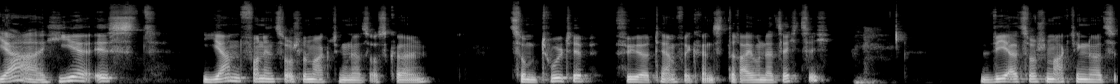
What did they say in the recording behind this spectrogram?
Ja, hier ist Jan von den Social Marketing Nerds aus Köln zum Tooltip für Termfrequenz 360. Wir als Social Marketing Nerds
